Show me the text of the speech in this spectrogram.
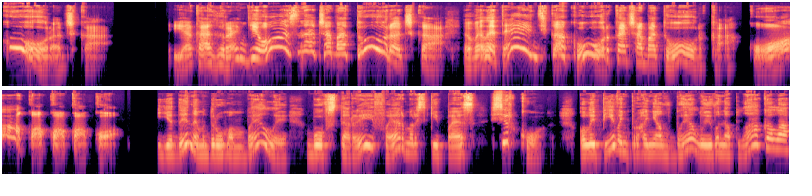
курочка. Яка грандіозна чабатурочка, велетенська курка чабатурка. Ко-ко-ко-ко-ко. Єдиним другом Белли був старий фермерський пес Сірко. Коли півень проганяв Беллу і вона плакала,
